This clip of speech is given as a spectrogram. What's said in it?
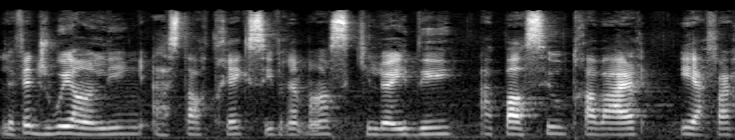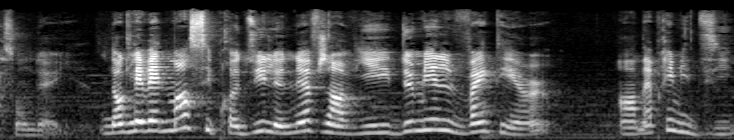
le fait de jouer en ligne à Star Trek, c'est vraiment ce qui l'a aidé à passer au travers et à faire son deuil. Donc l'événement s'est produit le 9 janvier 2021, en après-midi.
